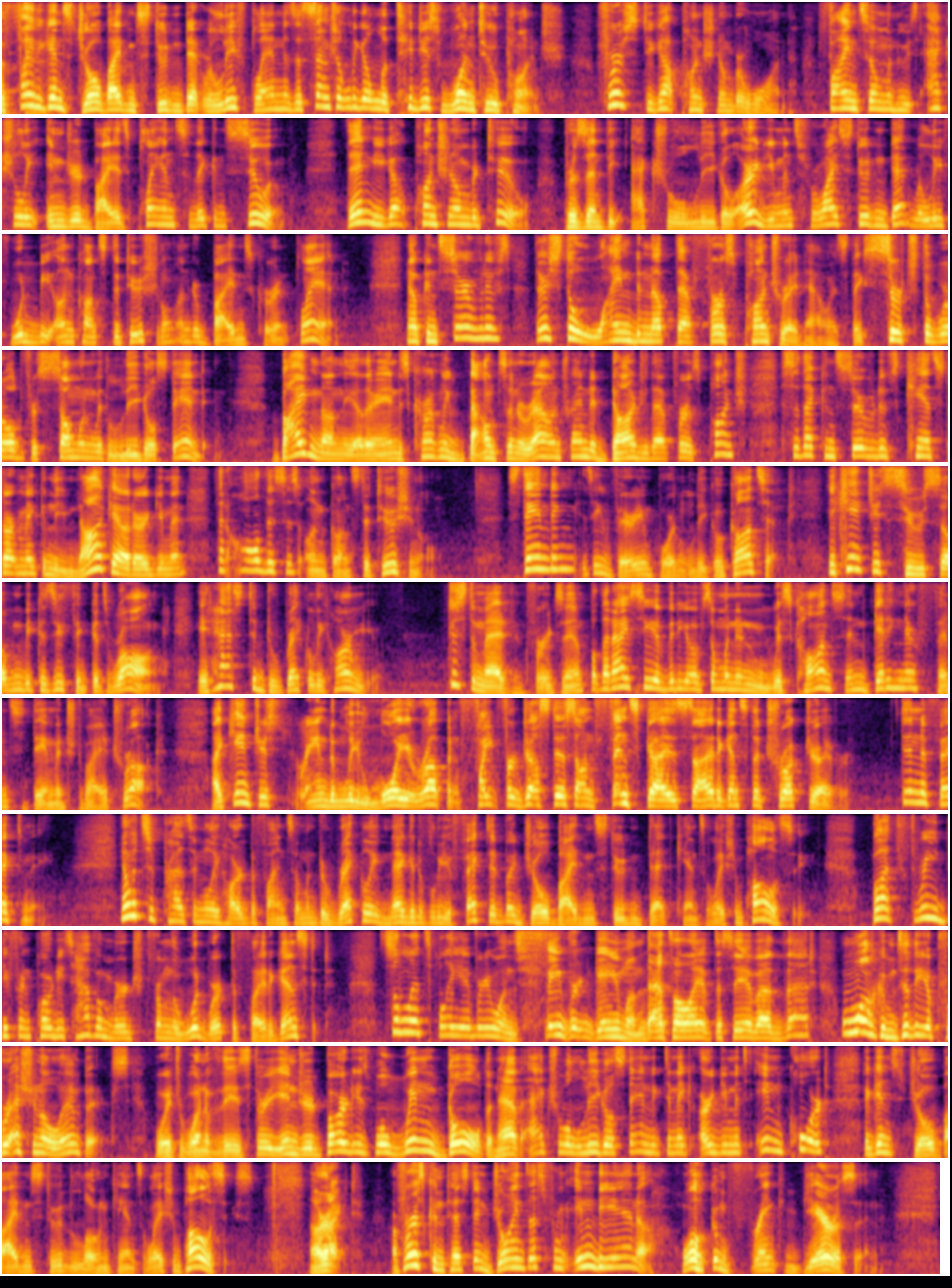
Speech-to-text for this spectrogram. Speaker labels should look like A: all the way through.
A: The fight against Joe Biden's student debt relief plan is essentially a litigious one-two punch. First, you got punch number one. Find someone who's actually injured by his plan so they can sue him. Then you got punch number two. Present the actual legal arguments for why student debt relief would be unconstitutional under Biden's current plan. Now conservatives, they're still winding up that first punch right now as they search the world for someone with legal standing. Biden on the other hand is currently bouncing around trying to dodge that first punch so that conservatives can't start making the knockout argument that all this is unconstitutional. Standing is a very important legal concept. You can't just sue someone because you think it's wrong. It has to directly harm you. Just imagine, for example, that I see a video of someone in Wisconsin getting their fence damaged by a truck. I can't just randomly lawyer up and fight for justice on fence guy's side against the truck driver. Didn't affect me. Now it's surprisingly hard to find someone directly negatively affected by Joe Biden's student debt cancellation policy. But three different parties have emerged from the woodwork to fight against it. So let's play everyone's favorite game on That's All I Have to Say About That. Welcome to the Oppression Olympics. Which one of these three injured parties will win gold and have actual legal standing to make arguments in court against Joe Biden's student loan cancellation policies? Alright, our first contestant joins us from Indiana. Welcome Frank Garrison.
